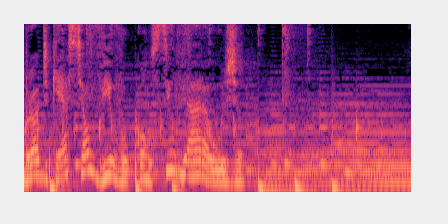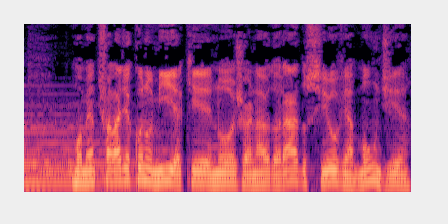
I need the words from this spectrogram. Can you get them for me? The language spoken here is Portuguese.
Broadcast ao vivo com Silvia Araújo. Momento de falar de economia aqui no Jornal Eldorado. Silvia, bom dia.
